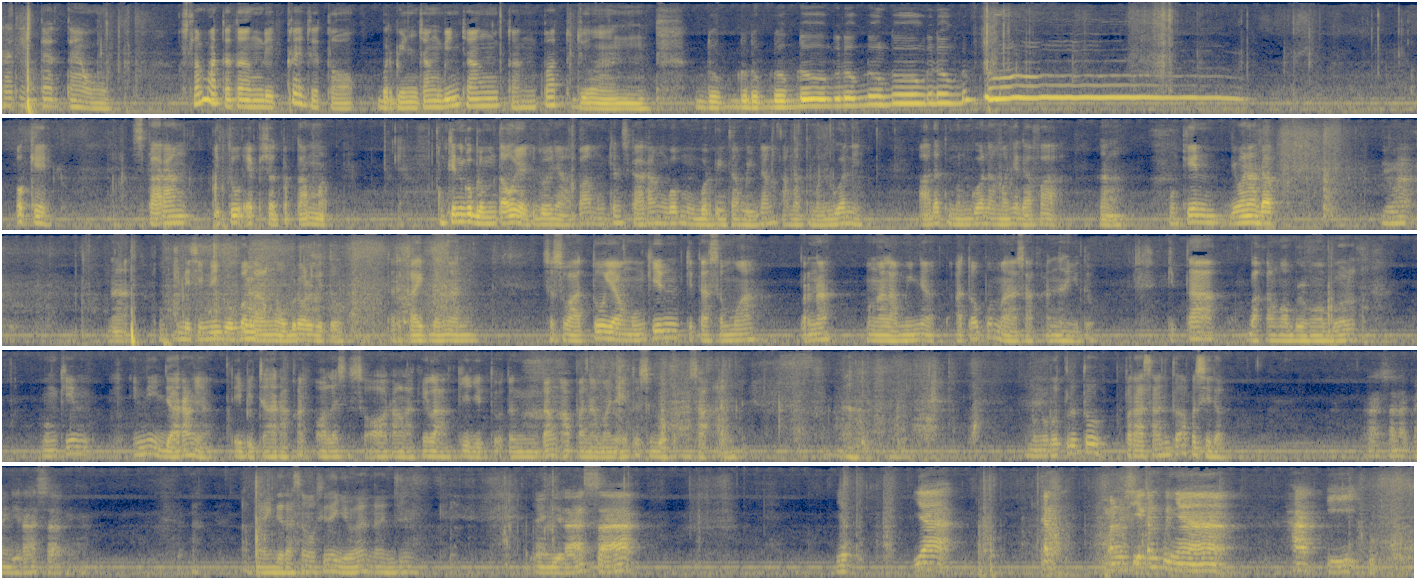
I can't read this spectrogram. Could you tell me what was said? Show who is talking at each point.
Speaker 1: Kreteteteu. Selamat datang di Crazy Talk Berbincang-bincang tanpa tujuan Duk duduk duk duk duduk duk duk duduk duk duk Oke Sekarang itu episode pertama Mungkin gue belum tahu ya judulnya apa Mungkin sekarang gue mau berbincang-bincang sama temen gue nih Ada temen gue namanya Dava Nah mungkin gimana Dav?
Speaker 2: Gimana?
Speaker 1: Nah, mungkin di sini gue bakal ngobrol gitu terkait dengan sesuatu yang mungkin kita semua pernah mengalaminya ataupun merasakannya gitu. Kita bakal ngobrol-ngobrol mungkin ini jarang ya dibicarakan oleh seseorang laki-laki gitu tentang apa namanya itu sebuah perasaan. Nah, menurut lu tuh perasaan itu apa sih, Dok?
Speaker 2: Perasaan apa yang dirasa?
Speaker 1: Apa yang dirasa maksudnya gimana anjing?
Speaker 2: Yang dirasa ya ya kan manusia kan punya hati.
